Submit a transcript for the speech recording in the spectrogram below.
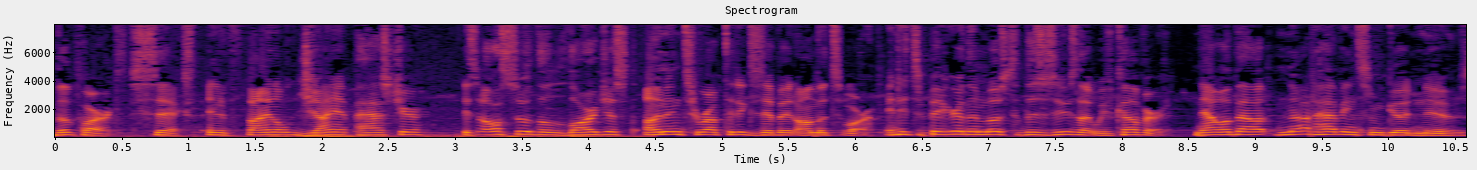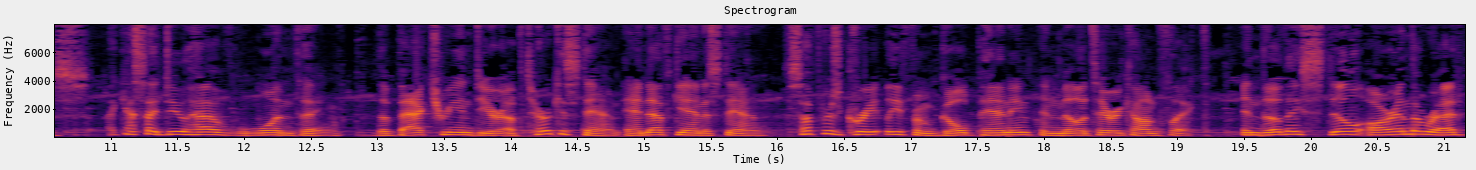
The park's sixth and final giant pasture is also the largest uninterrupted exhibit on the tour, and it's bigger than most of the zoos that we've covered. Now, about not having some good news, I guess I do have one thing. The Bactrian deer of Turkestan and Afghanistan suffers greatly from gold panning and military conflict and though they still are in the red,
